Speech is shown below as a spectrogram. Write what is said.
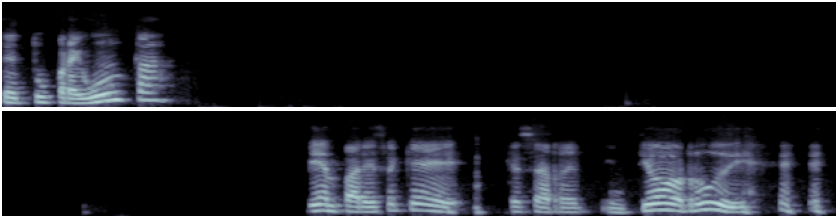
de tu pregunta. Bien, parece que, que se arrepintió Rudy.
